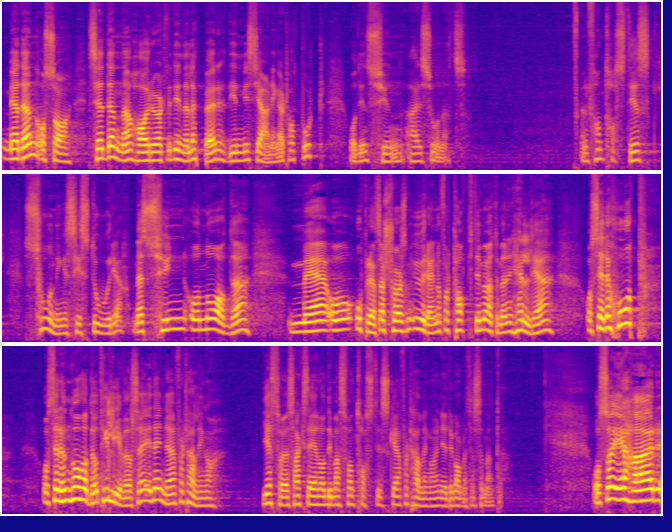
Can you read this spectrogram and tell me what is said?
med den og sa, Se, denne har rørt ved dine lepper, din misgjerning er tatt bort, og din synd er sonet. En fantastisk soningshistorie med synd og nåde, med å oppleve seg sjøl som urein og fortapt i møte med Den hellige. Og så er det håp, og så er det nåde og tilgivelse i denne fortellinga. Jesaja 6 er en av de mest fantastiske fortellingene i Det gamle testamentet. Og så er her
